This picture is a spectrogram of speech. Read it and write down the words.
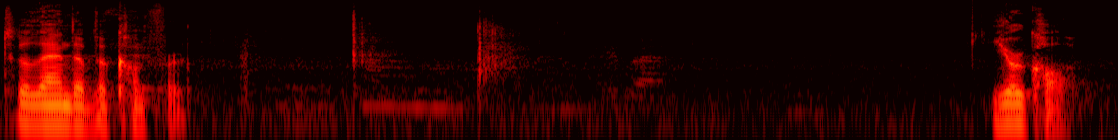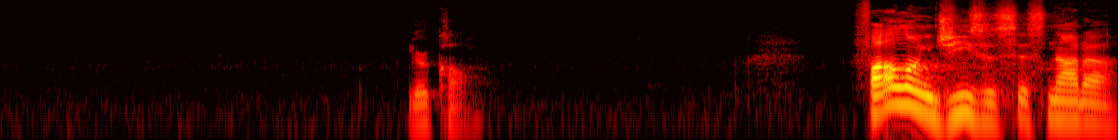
to the land of the comfort. Your call. Your call. Following Jesus is not a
